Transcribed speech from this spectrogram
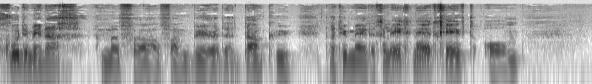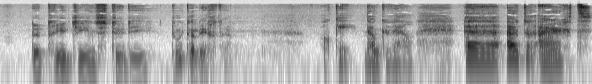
Goedemiddag, mevrouw Van Beurden. Dank u dat u mij de gelegenheid geeft om de Tree Gene studie toe te lichten. Oké, dank u wel. Uh, uiteraard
